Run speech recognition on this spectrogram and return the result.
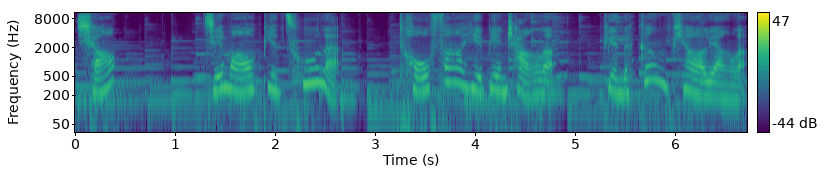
瞧，睫毛变粗了，头发也变长了，变得更漂亮了。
